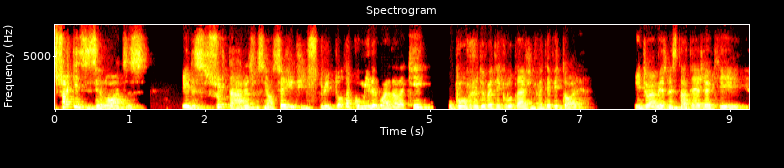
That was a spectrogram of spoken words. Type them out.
Só que esses zelotes, eles surtaram e falaram assim: ó, se a gente destruir toda a comida guardada aqui, o povo judeu vai ter que lutar, a gente vai ter vitória. Então é a mesma estratégia que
